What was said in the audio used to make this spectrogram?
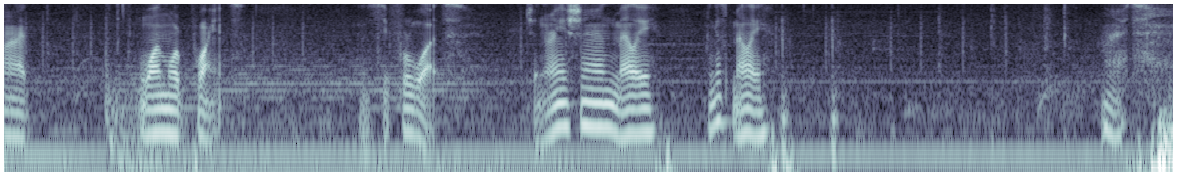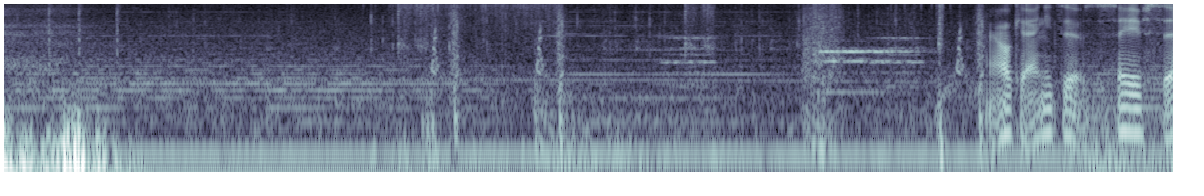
Alright. One more point. Let's see for what. Generation, melee. I guess melee. I need to save. Sa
